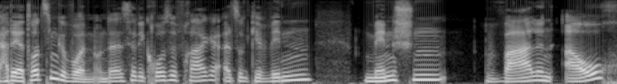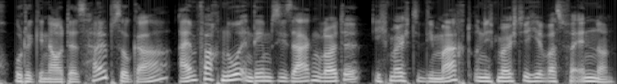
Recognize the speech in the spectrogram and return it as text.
hat er ja trotzdem gewonnen. Und da ist ja die große Frage, also gewinnen Menschen Wahlen auch oder genau deshalb sogar einfach nur, indem sie sagen, Leute, ich möchte die Macht und ich möchte hier was verändern?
